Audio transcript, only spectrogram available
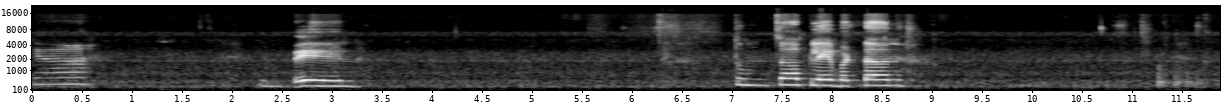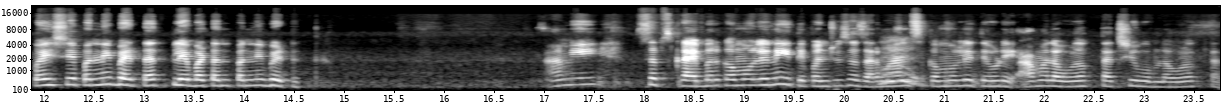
क्या पेन तुमचं प्ले बटन पैसे पण नाही भेटत प्ले बटन पण नाही भेटत. आम्ही सबस्क्रायबर कमवले नाही ते पंचवीस हजार माणसं कमवले तेवढे. आम्हाला ओळखतात शिवमला ओळखतात.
